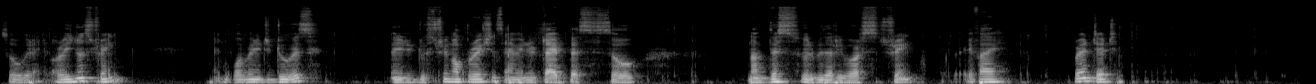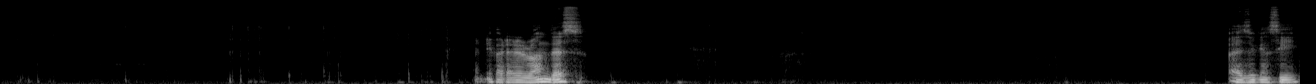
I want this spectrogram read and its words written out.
So we write original string and what we need to do is we need to do string operations and we need to type this. So now this will be the reverse string. If I print it and if I try to run this as you can see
